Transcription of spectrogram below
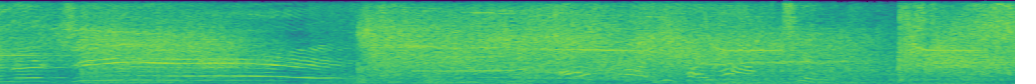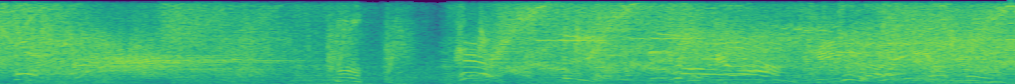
Energy! I'll fight if I have to! Here! Get away from me!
